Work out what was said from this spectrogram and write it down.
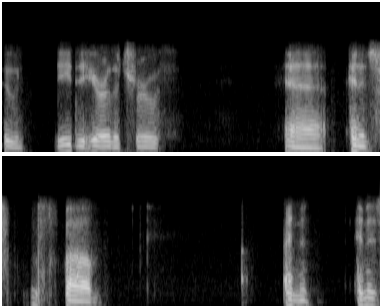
who need to hear the truth. Uh, and it's um, and and it's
